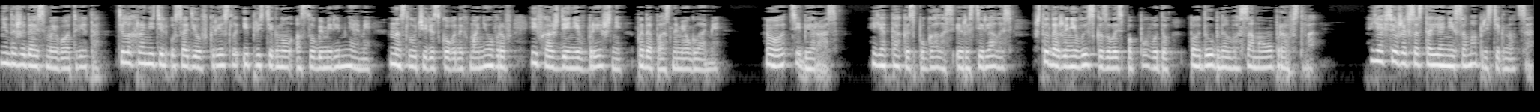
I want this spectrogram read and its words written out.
Не дожидаясь моего ответа, телохранитель усадил в кресло и пристегнул особыми ремнями на случай рискованных маневров и вхождения в брешни под опасными углами. Вот тебе раз. Я так испугалась и растерялась, что даже не высказалась по поводу подобного самоуправства. Я все же в состоянии сама пристегнуться.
